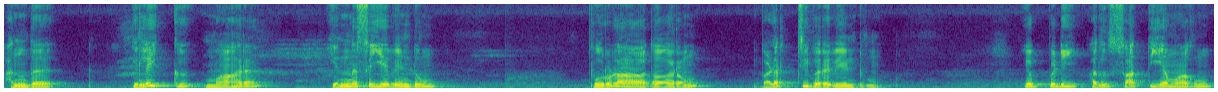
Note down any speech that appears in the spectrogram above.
அந்த நிலைக்கு மாற என்ன செய்ய வேண்டும்? பொருளாதாரம் வளர்ச்சி பெற வேண்டும். எப்படி அது சாத்தியமாகும்?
